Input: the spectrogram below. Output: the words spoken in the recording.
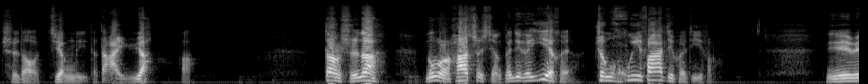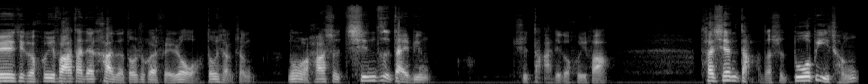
吃到江里的大鱼啊！啊，当时呢，努尔哈赤想跟这个叶赫呀争挥发这块地方，因为这个挥发大家看的都是块肥肉啊，都想争。努尔哈赤亲自带兵去打这个挥发，他先打的是多壁城。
